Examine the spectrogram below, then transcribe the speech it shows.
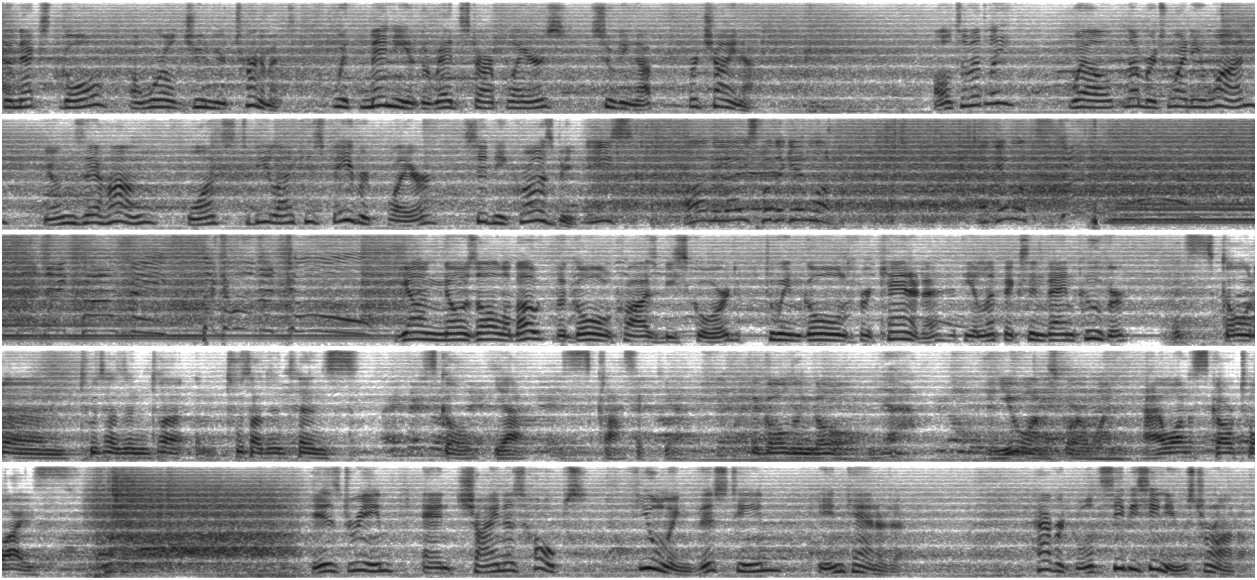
The next goal, a World Junior Tournament, with many of the Red Star players suiting up for China. Ultimately, well, number 21, Young Zehang, wants to be like his favorite player, Sidney Crosby. He's on the ice with Iginla. A Ginla Young knows all about the goal Crosby scored to win gold for Canada at the Olympics in Vancouver. It's gold um, 2010's goal. Yeah, it's classic. Yeah. The golden goal. Yeah. And you want to score one. I want to score twice. His dream and China's hopes fueling this team in Canada. Havard Gould, CBC News, Toronto.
